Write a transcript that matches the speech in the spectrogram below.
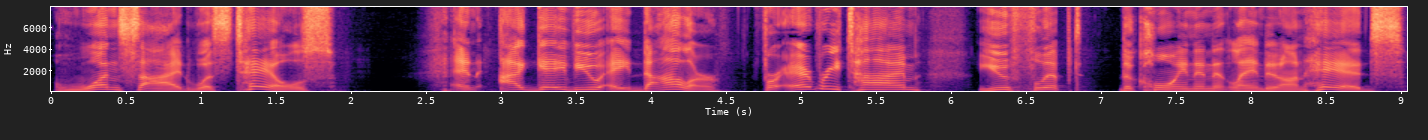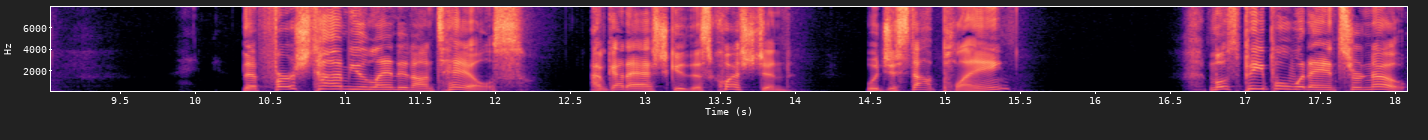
one side was tails, and I gave you a dollar for every time you flipped the coin and it landed on heads, the first time you landed on tails, I've got to ask you this question would you stop playing? Most people would answer no.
